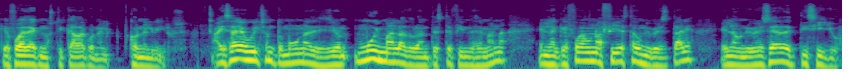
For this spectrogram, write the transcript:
que fue diagnosticada con el, con el virus. Isaiah Wilson tomó una decisión muy mala durante este fin de semana en la que fue a una fiesta universitaria en la Universidad de TCU.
